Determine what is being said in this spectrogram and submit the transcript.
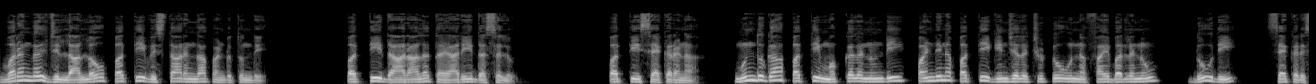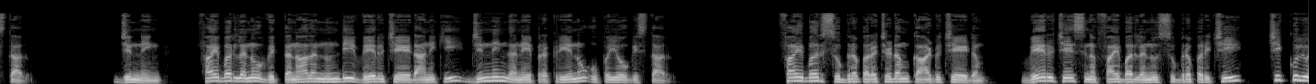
వరంగల్ జిల్లాల్లో పత్తి విస్తారంగా పండుతుంది. పత్తి దారాల తయారీ దశలు. పత్తి సేకరణ. ముందుగా పత్తి మొక్కల నుండి పండిన పత్తి గింజల చుట్టూ ఉన్న ఫైబర్లను దూది సేకరిస్తారు. జిన్నింగ్. ఫైబర్లను విత్తనాల నుండి వేరు చేయడానికి జిన్నింగ్ అనే ప్రక్రియను ఉపయోగిస్తారు. ఫైబర్ శుభ్రపరచడం కార్డు చేయడం. వేరు చేసిన ఫైబర్లను శుభ్రపరిచి చిక్కులు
